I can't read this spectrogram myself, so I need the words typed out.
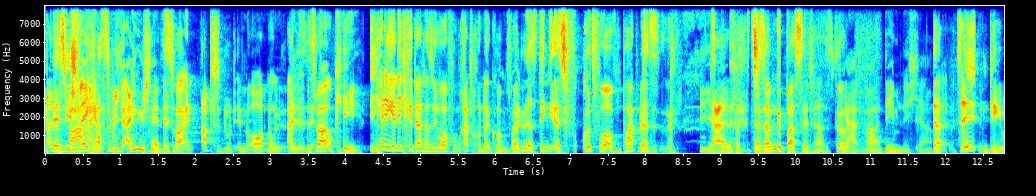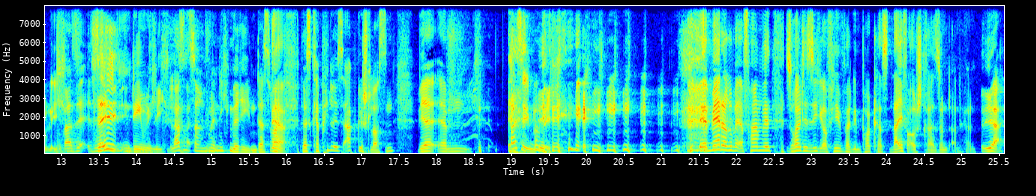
also Es wie schlecht ein- hast du mich eingeschätzt? es war ein absolut in Ordnung. Eine, es war okay. ich hätte ja nicht gedacht, dass du überhaupt vom Rad runterkommst, weil du das Ding erst kurz vorher auf dem Parkplatz Ja, es war- zusammengebastelt hast. So. Ja, war dämlich, ja. Da, selten dämlich. war sehr, selten dämlich. Lass uns darüber nicht mehr reden. Das, war, Ja. das Kapitel ist abgeschlossen. Wir, ähm, Weiß ich noch nicht. Wer mehr darüber erfahren will, sollte sich auf jeden Fall den Podcast live aus Stralsund anhören. Ja,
